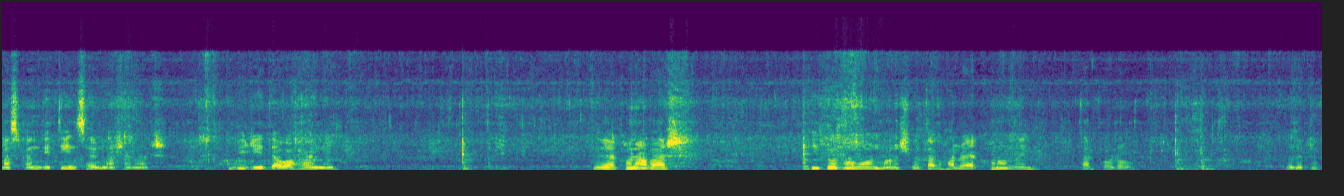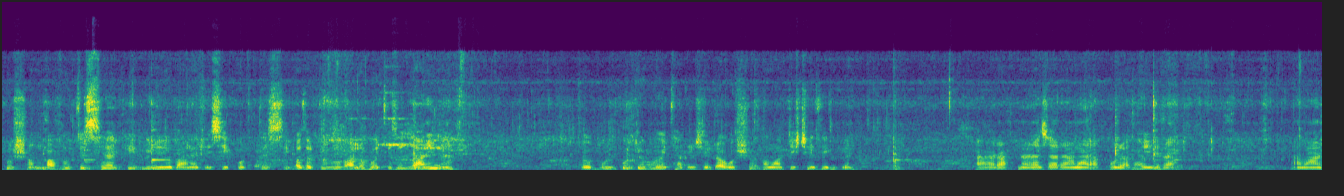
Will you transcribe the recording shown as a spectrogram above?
মাঝখান দিয়ে তিন, চার মাস আমার ভিডিও দেওয়া হয়নি। তো এখন আবার কী করব মন মানসিকতা ভালো এখনও নেই। তারপরও যতটুকু সম্ভব হইতেছে আর কি, ভিডিও বানাতেছি করতেছি, কতটুকু ভালো হইতেছে জানি না। তো ভুলকুটি হয়ে থাকলে সেটা অবশ্যই ক্ষমা দৃষ্টি দেখবেন। আর আপনারা যারা আমার আপুরা ভাইয়েরা, আমার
